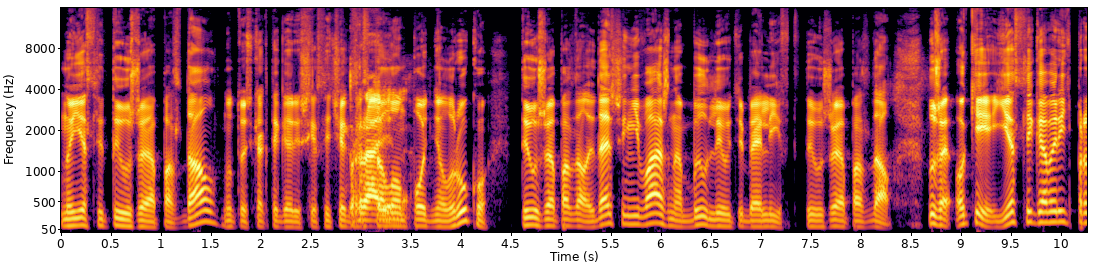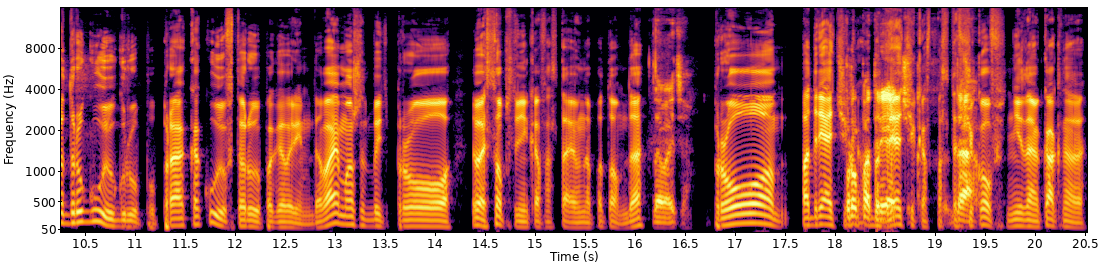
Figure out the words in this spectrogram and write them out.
но если ты уже опоздал, ну, то есть, как ты говоришь, если человек за Правильно. столом поднял руку, ты уже опоздал. И дальше неважно, был ли у тебя лифт, ты уже опоздал. Слушай, окей, если говорить про другую группу, про какую вторую поговорим? Давай, может быть, про... Давай собственников оставим на потом, да? Давайте. Про подрядчиков, Про подрядчиков, поставщиков, не знаю, как надо.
